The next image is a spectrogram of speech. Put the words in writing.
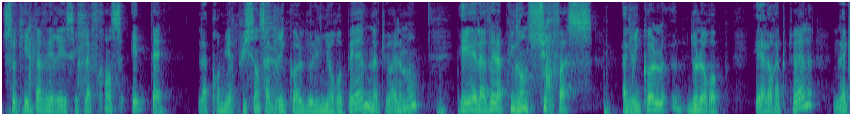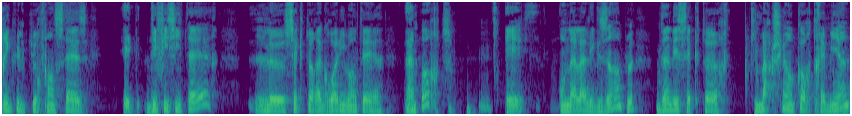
Ce qui est avéré, c'est que la France était la première puissance agricole de l'Union européenne, naturellement, et elle avait la plus grande surface agricole de l'Europe. Et à l'heure actuelle, l'agriculture française est déficitaire, le secteur agroalimentaire importe, et on a là l'exemple d'un des secteurs qui marchait encore très bien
